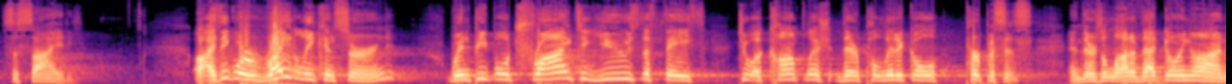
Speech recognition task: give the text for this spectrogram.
society. Uh, I think we're rightly concerned when people try to use the faith to accomplish their political purposes. And there's a lot of that going on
